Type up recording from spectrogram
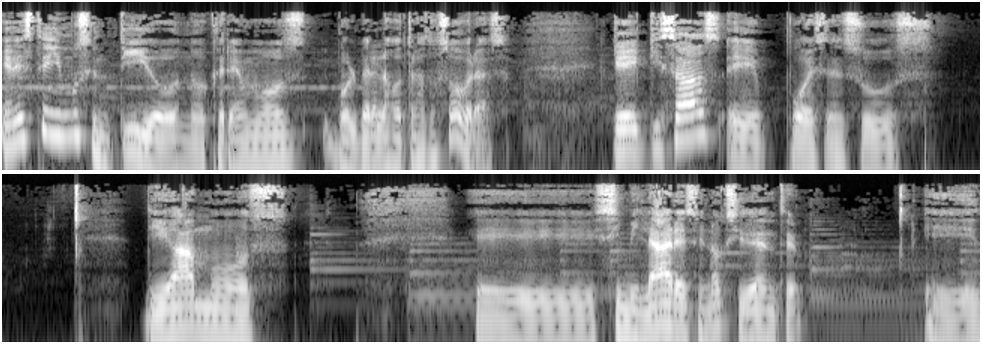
En este mismo sentido, no queremos volver a las otras dos obras, que quizás, eh, pues en sus digamos, eh, similares en Occidente, eh,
